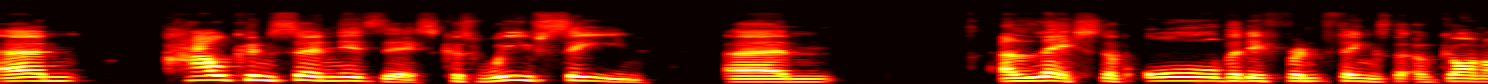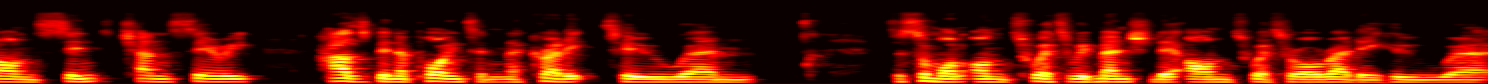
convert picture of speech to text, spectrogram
Um, how concerning is this? Because we've seen um, a list of all the different things that have gone on since Chansiri has been appointed, and a credit to um, to someone on Twitter. We've mentioned it on Twitter already, who uh,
